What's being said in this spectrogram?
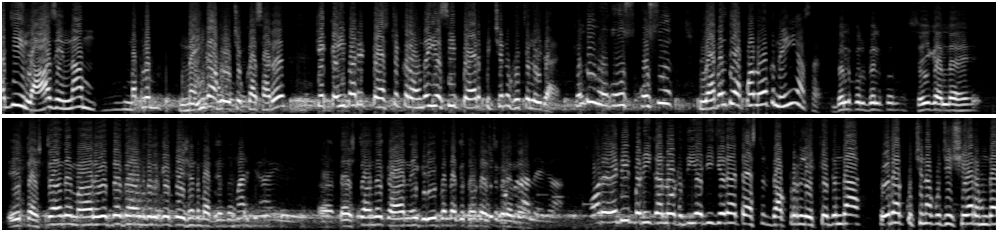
ਅੱਜ ਇਲਾਜ ਇੰਨਾ ਮਤਲਬ ਮਹਿੰਗਾ ਹੋ ਚੁੱਕਾ ਸਰ ਕਿ ਕਈ ਵਾਰ ਟੈਸਟ ਕਰਾਉਂਦੇ ਹੀ ਅਸੀਂ ਪੈਰ ਪਿੱਛੇ ਨੂੰ ਖਿੱਚ ਲਈਦਾ ਹੈ। ਕਿਉਂਕਿ ਉਸ ਉਸ ਲੈਵਲ ਤੇ ਆਪਾਂ ਲੋਕ ਨਹੀਂ ਆ ਸਰ। ਬਿਲਕੁਲ ਬਿਲਕੁਲ। ਸਹੀ ਗੱਲ ਹੈ ਇਹ। ਇਹ ਟੈਸਟਾਂ ਦੇ ਮਾਰ ਇਦਾਂ ਤਾਂ ਮਤਲਬ ਕਿ ਪੇਸ਼ੈਂਟ ਮਰ ਜਾਂਦਾ। ਮਰ ਜਾਏ। ਟੈਸਟਾਂ ਦੇ ਕਾਰਨ ਹੀ ਗਰੀਬ ਬੰਦਾ ਕਿੱਥੋਂ ਟੈਸਟ ਕਰਾ ਕਰਾ ਔਰ ਇਹ ਵੀ ਬੜੀ ਗੱਲ ਉੱਠਦੀ ਹੈ ਜੀ, ਜਿਹੜਾ ਟੈਸਟ ਡਾਕਟਰ ਲਿਖ ਕੇ ਦਿੰਦਾ ਉਹਦਾ ਕੁਛ ਨਾ ਕੁਛ ਸ਼ੇਅਰ ਹੁੰਦਾ।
